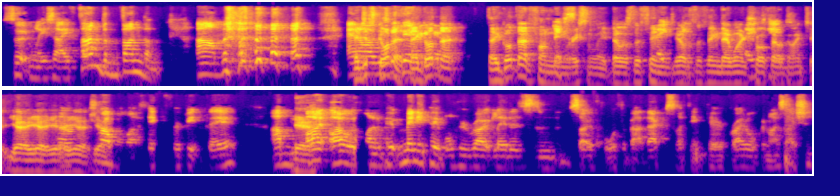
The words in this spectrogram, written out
certainly say fund them, fund them. Um, and they just got it. They got that. They got that funding yes. recently. That was the thing. That was the thing. They weren't they sure did. they were going to. Yeah, yeah, yeah, yeah. Trouble, I think, for a bit there. Um, yeah. I, I, was one of the, many people who wrote letters and so forth about that because I think they're a great organisation.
